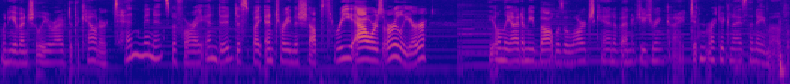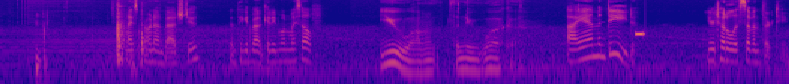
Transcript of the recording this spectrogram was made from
When he eventually arrived at the counter, 10 minutes before I ended, despite entering the shop three hours earlier, the only item he bought was a large can of energy drink I didn't recognize the name of. Nice pronoun badge, dude. Been thinking about getting one myself. You aren't the new worker. I am indeed. Your total is 713.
